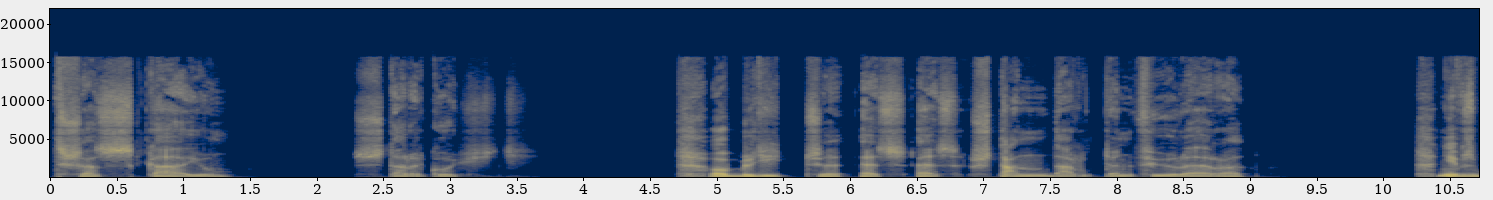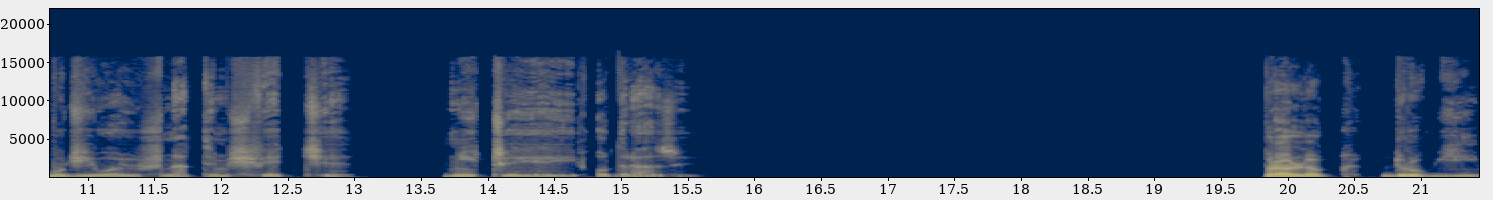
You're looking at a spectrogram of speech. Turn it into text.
trzaskają stare kości. Oblicze SS Standartenführera nie wzbudziło już na tym świecie niczyjej odrazy. Prolog drugi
